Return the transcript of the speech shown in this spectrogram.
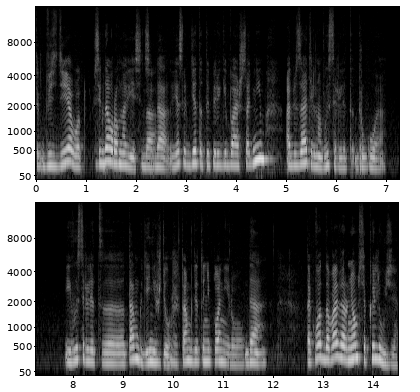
везде вот всегда уравновесится. Да. да. Если где-то ты перегибаешь с одним, обязательно выстрелит другое. И выстрелит э, там, где не ждешь. Там, где ты не планировал. Да. Так вот, давай вернемся к иллюзии.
